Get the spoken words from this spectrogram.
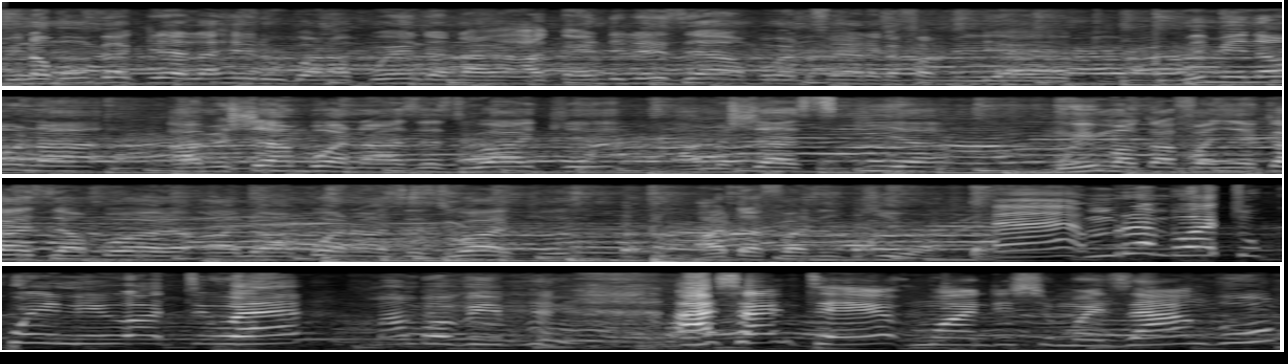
tunamwombea kila la heri huko anapoenda na akaendeleze haya ambayo anafanya katika familia yetu. Mimi naona ameshaambwa na wazazi wake, ameshasikia muhimu akafanye kazi ambayo alioambiwa na wazazi wake, atafanikiwa. Eh, kwini watu we, mambo vipi? Asante mwandishi mwenzangu.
